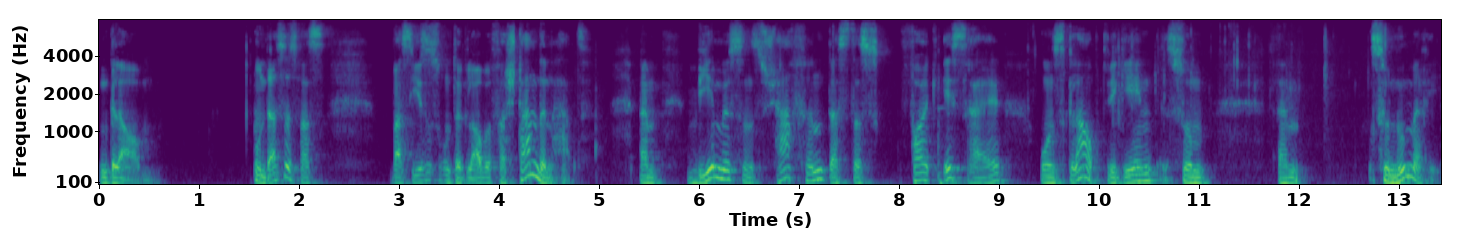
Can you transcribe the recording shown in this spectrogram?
Glauben. Und das ist was, was Jesus unter Glaube verstanden hat. Ähm, wir müssen es schaffen, dass das Volk Israel uns glaubt. Wir gehen zum, ähm, zu Numeri.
